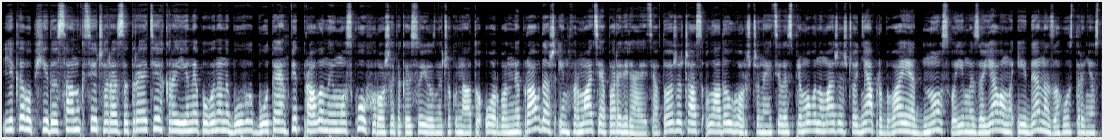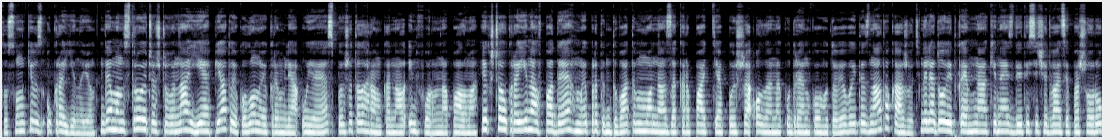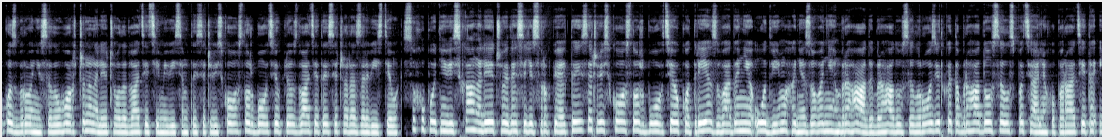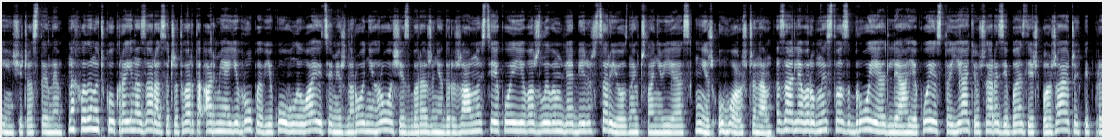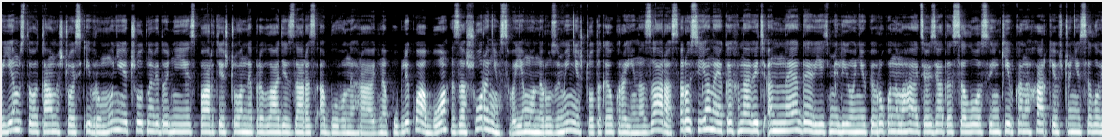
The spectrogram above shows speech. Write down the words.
яке в обхід санкцій через треті країни повинен був бути відправлений в Москву. Хороший такий союзничок НАТО Орбан. Неправда ж інформація перевіряється. В той же час влада Угорщини цілеспрямовано майже щодня пробиває дно своїми заявами і йде на загострення стосунків з Україною, демонструючи, що вона є п'ятою колоною Кремля. У ЄС пише телеграм-канал Інформна Палма. Якщо Україна впаде, ми претендуватимемо на Закарпаття. Пише Олена Кудренко. Готові вийти з НАТО. кажуть для довідки на кінець 2021 року. Збройні сили Угорщини налічували 27,8 тисяч військовослужбовців, плюс 20 тисяч резервістів. Сухопутні війська налічують 10,45 тисяч військовослужбовців, котрі зведені у дві механізовані бригади: бригаду сил розвідки та бригаду сил спеціальних операцій та інші частини. На хвилиночку Україна зараз четверта армія Європи, в яку вливаються міжнародні гроші, збереження державності, якої є важливим для більш серйозних членів ЄС ніж Угорщина. Задля виробництва зброї, для якої стоять у черзі безліч бажаючих підприємств. Там щось і в Румунії чутно від однієї з партій, що не при владі зараз, або вони грають на публіку, або зашорені в своєму нерозумінні, що таке Україна зараз. Росіяни, яких навіть не 9 мільйонів півроку намагаються взяти село Синьківка на Харківщині, село в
